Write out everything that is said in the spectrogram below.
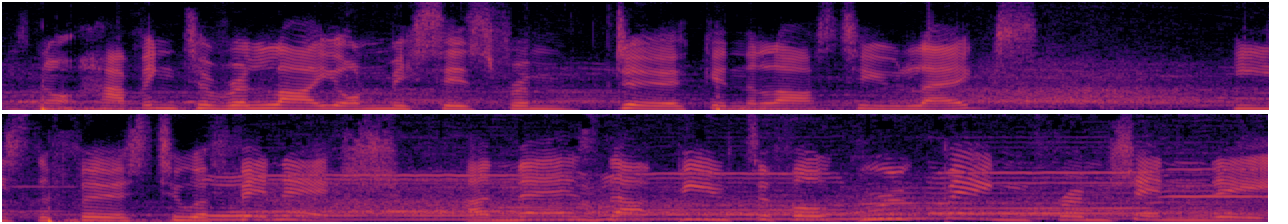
He's not having to rely on misses from Dirk in the last two legs. He's the first to a finish. And there's that beautiful grouping from Shindy.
